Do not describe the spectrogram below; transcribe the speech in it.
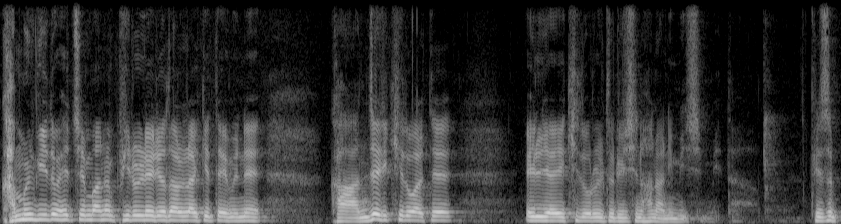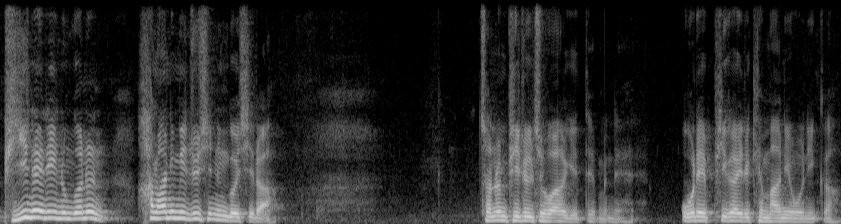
가물기도 했지만은 비를 내려달라 했기 때문에 간절히 기도할 때 엘리야의 기도를 들으신 하나님이십니다. 그래서 비 내리는 거는 하나님이 주시는 것이라 저는 비를 좋아하기 때문에 올해 비가 이렇게 많이 오니까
